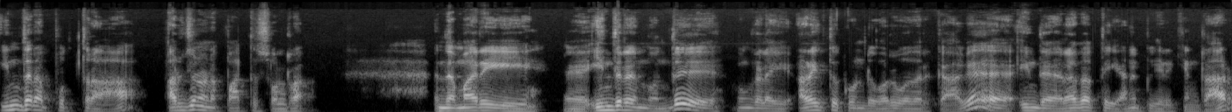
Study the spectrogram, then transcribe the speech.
இந்திரபுத்ரா அர்ஜுனனை பார்த்து சொல்கிறான் இந்த மாதிரி இந்திரன் வந்து உங்களை அழைத்து கொண்டு வருவதற்காக இந்த ரதத்தை அனுப்பியிருக்கின்றார்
